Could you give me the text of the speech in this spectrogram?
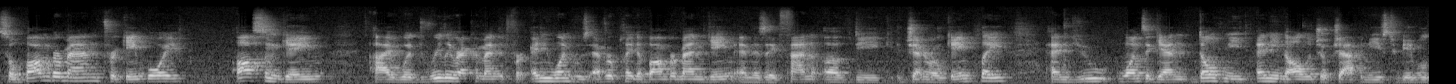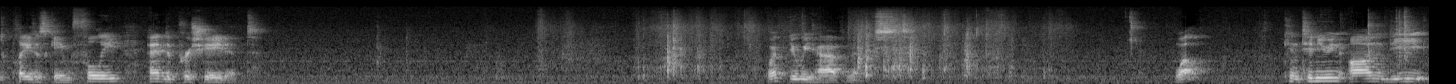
So Bomberman for Game Boy, awesome game. I would really recommend it for anyone who's ever played a Bomberman game and is a fan of the general gameplay. And you, once again, don't need any knowledge of Japanese to be able to play this game fully and appreciate it. What do we have next? Well, continuing on the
